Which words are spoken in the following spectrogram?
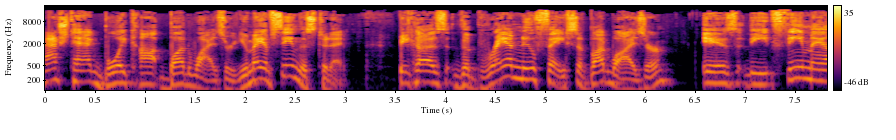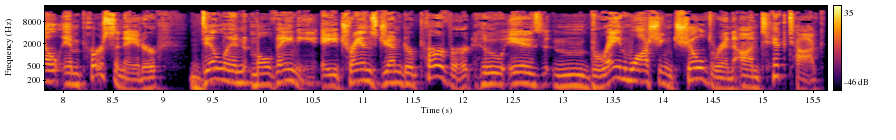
Hashtag boycott Budweiser. You may have seen this today because the brand new face of Budweiser is the female impersonator Dylan Mulvaney, a transgender pervert who is brainwashing children on TikTok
